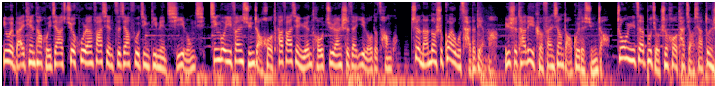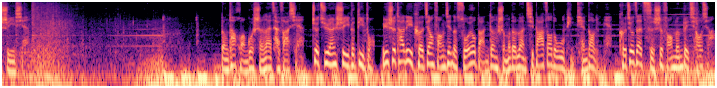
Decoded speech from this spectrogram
因为白天他回家却忽然发现自家附近地面奇异隆起。经过一番寻找后，他发现源头居然是在一楼的仓库，这难道是怪物踩的点吗？于是他立刻翻箱倒柜的寻找，终于在不久之后，他脚下顿时一险。等他缓过神来，才发现这居然是一个地洞。于是他立刻将房间的所有板凳什么的乱七八糟的物品填到里面。可就在此时，房门被敲响，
